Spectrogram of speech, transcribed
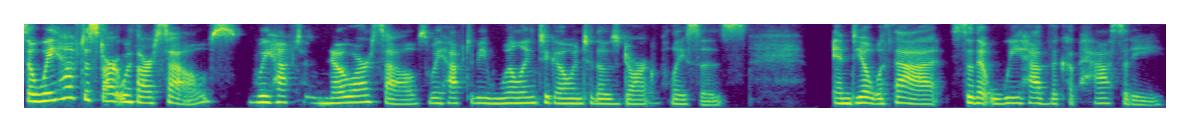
So we have to start with ourselves. We have to know ourselves. We have to be willing to go into those dark places and deal with that so that we have the capacity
